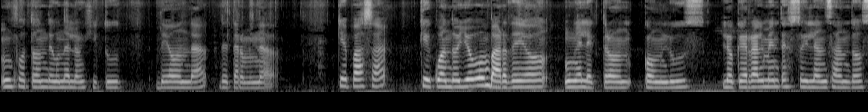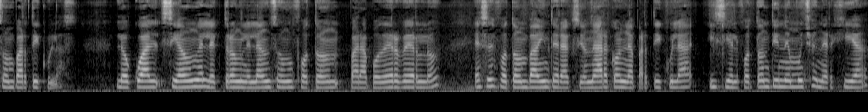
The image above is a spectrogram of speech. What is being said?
un fotón de una longitud de onda determinada. ¿Qué pasa? Que cuando yo bombardeo un electrón con luz, lo que realmente estoy lanzando son partículas, lo cual si a un electrón le lanzo un fotón para poder verlo, ese fotón va a interaccionar con la partícula y si el fotón tiene mucha energía,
